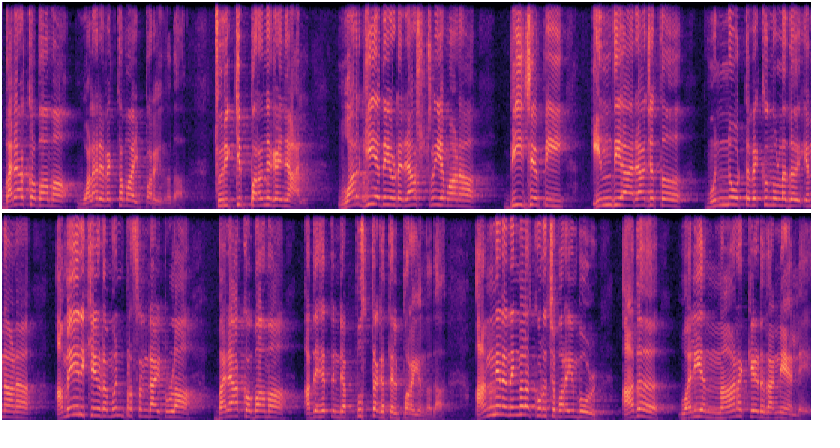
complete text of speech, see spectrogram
ബരാക് ഒബാമ വളരെ വ്യക്തമായി പറയുന്നത്. ചുരുക്കി പറഞ്ഞു കഴിഞ്ഞാൽ വർഗീയതയുടെ രാഷ്ട്രീയമാണ് ബി ജെ പി ഇന്ത്യ രാജ്യത്ത് മുന്നോട്ട് വെക്കുന്നുള്ളത് എന്നാണ് അമേരിക്കയുടെ മുൻ പ്രസിഡന്റായിട്ടുള്ള ബരാക് ഒബാമ അദ്ദേഹത്തിന്റെ പുസ്തകത്തിൽ പറയുന്നത്. അങ്ങനെ നിങ്ങളെക്കുറിച്ച് പറയുമ്പോൾ അത് വലിയ നാണക്കേട് തന്നെയല്ലേ?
